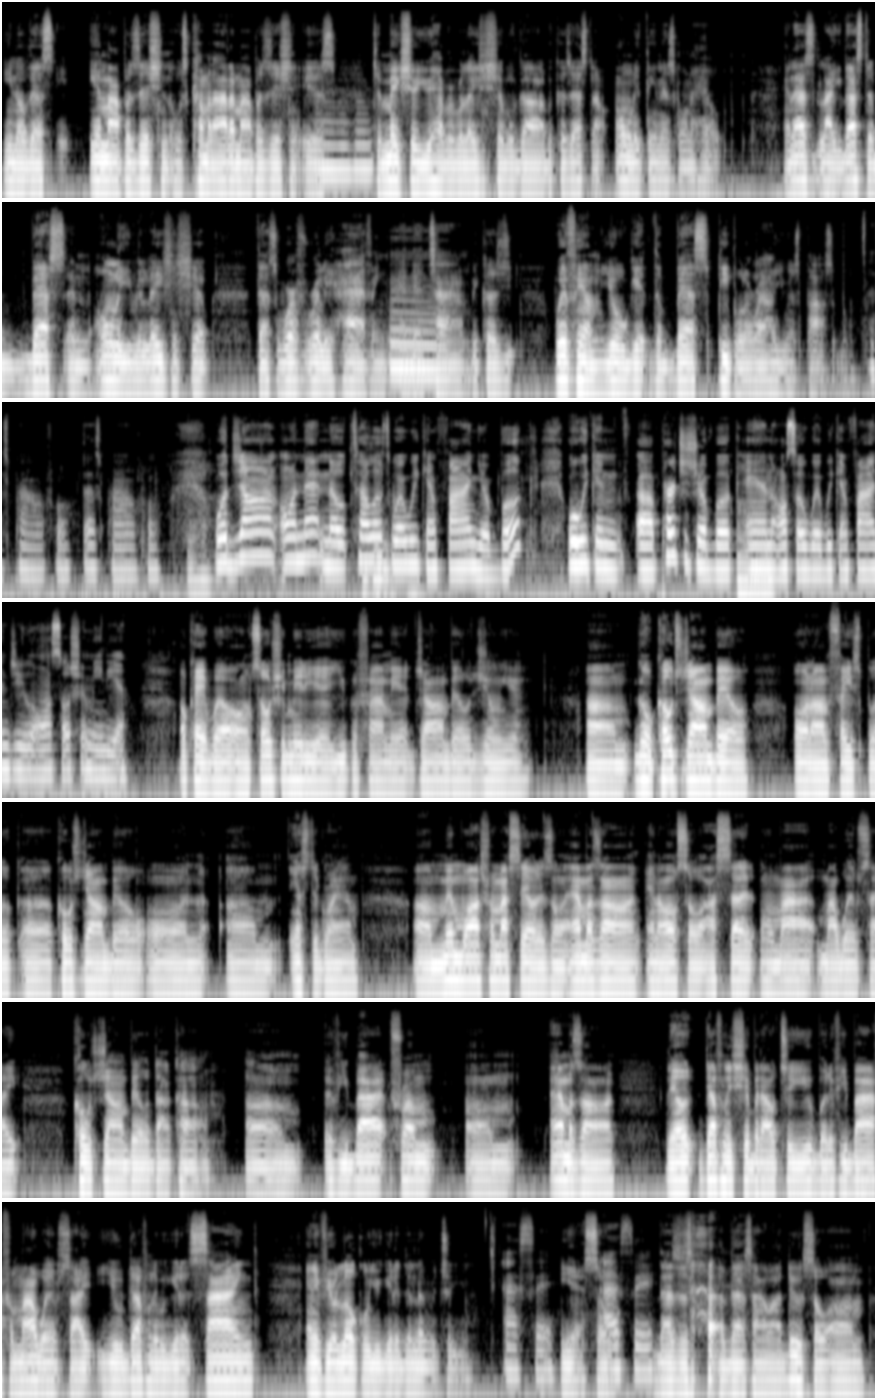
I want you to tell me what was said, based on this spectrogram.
you know, that's in my position, was coming out of my position, is mm-hmm. to make sure you have a relationship with God because that's the only thing that's going to help. And that's like that's the best and only relationship that's worth really having mm. at that mm. time because with him you'll get the best people around you as possible. That's powerful. That's powerful. Yeah. Well, John, on that note, tell mm-hmm. us where we can find your book, where we can uh, purchase your book, mm-hmm. and also where we can find you on social media. Okay, well, on social media, you can find me at John Bell Jr. Um, go Coach John Bell on um, Facebook, uh, Coach John Bell on um, Instagram. Um, Memoirs from My Cell is on Amazon, and also I sell it on my my website, CoachJohnBell.com. Um, if you buy it from um, Amazon, they'll definitely ship it out to you. But if you buy it from my website, you definitely will get it signed, and if you're local, you get it delivered to you. I see. Yeah, so I see. That's just that's how I do. So um,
